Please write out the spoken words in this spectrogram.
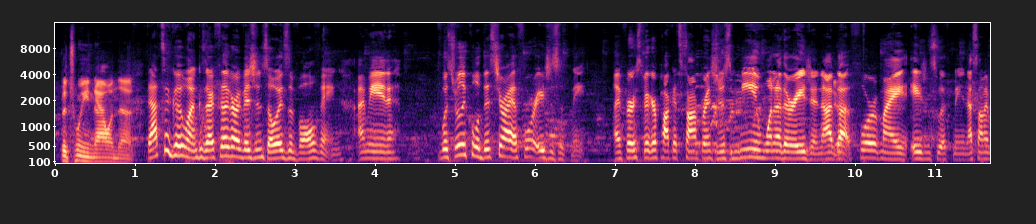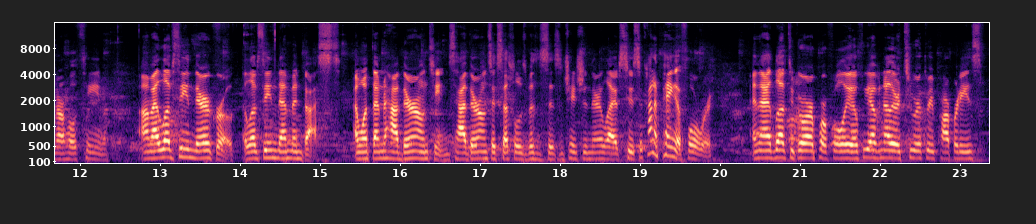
between now and then? That's a good one because I feel like our vision is always evolving. I mean, what's really cool this year, I have four agents with me. My first Bigger Pockets conference, just me and one other agent. I've got four of my agents with me, and that's not even our whole team. Um, I love seeing their growth. I love seeing them invest. I want them to have their own teams, have their own successful businesses, and changing their lives too. So kind of paying it forward. And I'd love to grow our portfolio. If we have another two or three properties,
